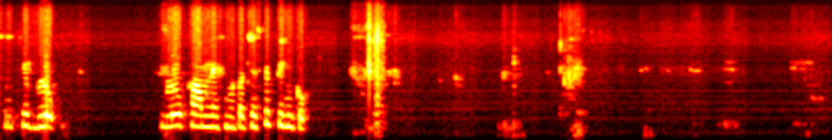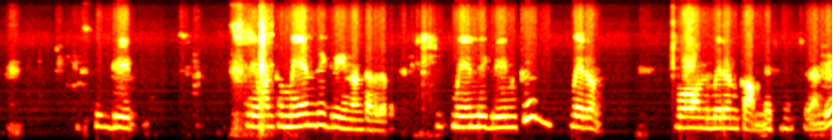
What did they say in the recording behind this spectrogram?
వచ్చి బ్లూ. బ్లూ కాంబినేషన్ వచ్చేసి పింక్. గ్రీన్. ఏమంటారు? మెహందీ గ్రీన్ అంటారు కదా. మెహందీ గ్రీన్కి మెరూన్. బాగుంది. మెరూన్ కాంబినేషన్ వచ్చిందండి.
